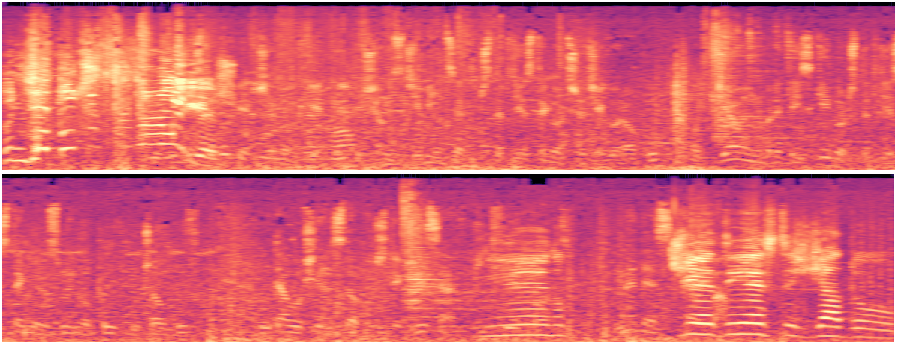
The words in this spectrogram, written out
No nie, tu ty celujesz! 1 kwietnia 1943 roku oddziałom brytyjskiego 48 Pułku Czołgów udało się zdobyć Tygrysa w bitwie Nie, pod no, Medes Gdzie ty jesteś, dziadu?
